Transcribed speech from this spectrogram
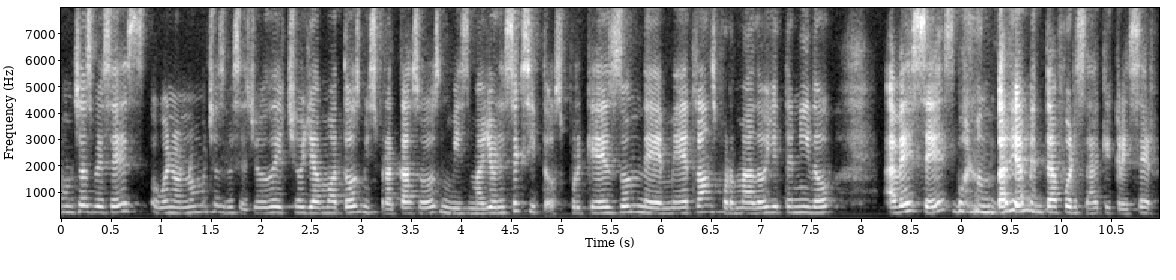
muchas veces, o bueno, no muchas veces, yo de hecho llamo a todos mis fracasos mis mayores éxitos, porque es donde me he transformado y he tenido a veces voluntariamente a fuerza que crecer.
